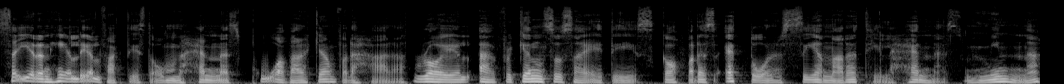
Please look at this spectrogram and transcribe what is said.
säger en hel del faktiskt om hennes påverkan för det här att Royal African Society skapades ett år senare till hennes minne.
